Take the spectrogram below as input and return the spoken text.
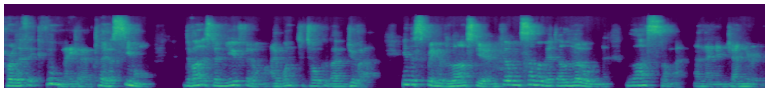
prolific filmmaker Claire Simon devised a new film, I Want to Talk About Duras, in the spring of last year and filmed some of it alone last summer and then in January.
